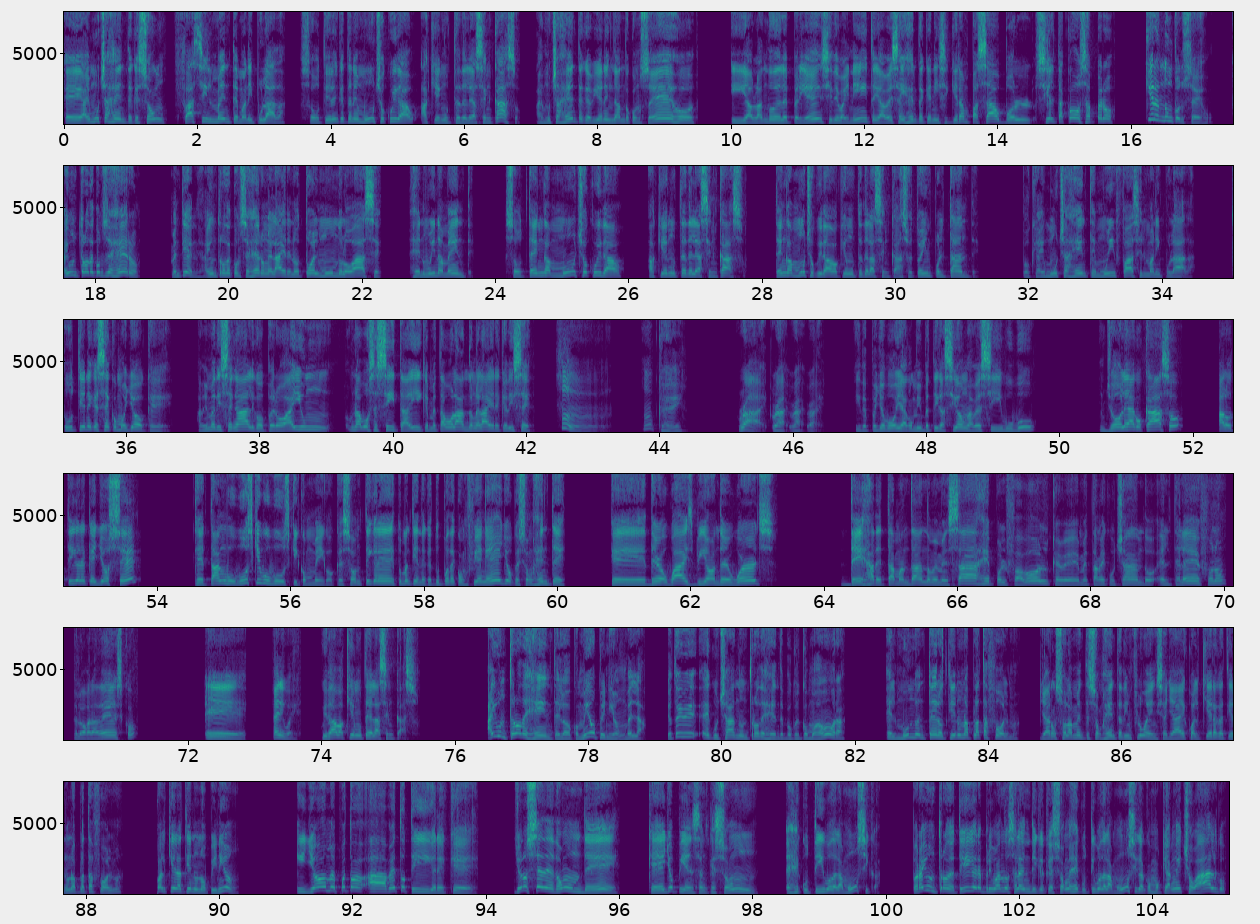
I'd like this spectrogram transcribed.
eh, hay mucha gente que son fácilmente manipuladas So, tienen que tener mucho cuidado a quien ustedes le hacen caso. Hay mucha gente que vienen dando consejos y hablando de la experiencia y de vainita, y a veces hay gente que ni siquiera han pasado por cierta cosa, pero quieren un consejo. Hay un tro de consejero, ¿me entiendes? Hay un tro de consejero en el aire, no todo el mundo lo hace genuinamente. So, tengan mucho cuidado a quien ustedes le hacen caso. Tengan mucho cuidado a quien ustedes le hacen caso. Esto es importante porque hay mucha gente muy fácil manipulada. Tú tienes que ser como yo, que a mí me dicen algo, pero hay un, una vocecita ahí que me está volando en el aire que dice, hmm, ok, right, right, right, right. Y después yo voy y hago mi investigación a ver si Bubú, yo le hago caso a los tigres que yo sé que están bubuski bubuski conmigo, que son tigres, tú me entiendes, que tú puedes confiar en ellos, que son gente que they're wise beyond their words. Deja de estar mandándome mensajes, por favor, que me están escuchando el teléfono. Te lo agradezco. Eh, anyway, cuidado a quien ustedes le hacen caso. Hay un tro de gente, loco, mi opinión, ¿verdad? Yo estoy escuchando un tro de gente porque como ahora el mundo entero tiene una plataforma, ya no solamente son gente de influencia, ya es cualquiera que tiene una plataforma, cualquiera tiene una opinión. Y yo me he puesto a ver estos tigres que yo no sé de dónde es que ellos piensan que son ejecutivos de la música. Pero hay un tro de tigres privándose la indique que son ejecutivos de la música, como que han hecho algo.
